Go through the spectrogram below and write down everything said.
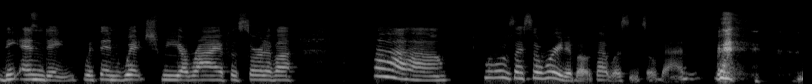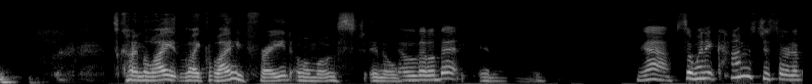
the ending within which we arrive with sort of a ah what was i so worried about? That wasn't so bad. It's kind of like like life right? Almost in a, a little bit. in yeah. So when it comes to sort of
